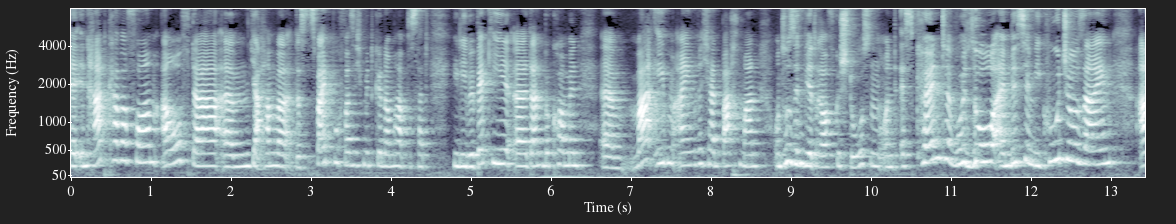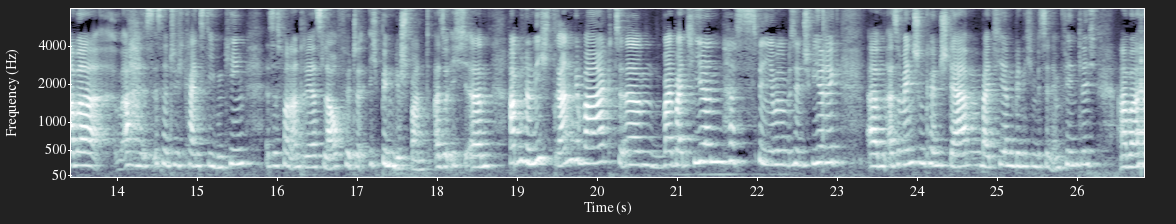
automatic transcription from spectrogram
äh, in Hardcover-Form auf. Da ähm, ja, haben wir das Zweitbuch, was ich mitgenommen habe, das hat die liebe Becky äh, dann bekommen, äh, war eben ein Richard Bachmann und so sind wir drauf gestoßen und es könnte wohl so ein bisschen wie Cujo sein, aber ach, es ist natürlich kein Stephen King, es ist von Andreas Laufhütte. Ich bin gespannt. Also ich ähm, habe mich noch nicht dran gewagt, ähm, weil bei Tieren, das finde ich immer so ein bisschen schwierig. Ähm, also Menschen können sterben, bei Tieren bin ich ein bisschen empfindlich, aber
